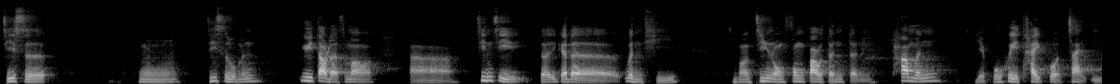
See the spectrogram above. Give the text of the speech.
即使嗯，即使我们遇到了什么啊经济的一个的问题，什么金融风暴等等，他们也不会太过在意。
